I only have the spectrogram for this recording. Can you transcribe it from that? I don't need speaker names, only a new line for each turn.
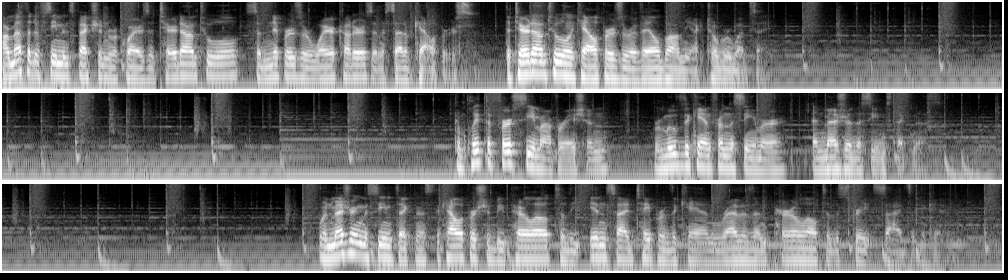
Our method of seam inspection requires a teardown tool, some nippers or wire cutters, and a set of calipers. The teardown tool and calipers are available on the Oktober website. Complete the first seam operation, remove the can from the seamer, and measure the seam's thickness. When measuring the seam thickness, the caliper should be parallel to the inside taper of the can rather than parallel to the straight sides of the can.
